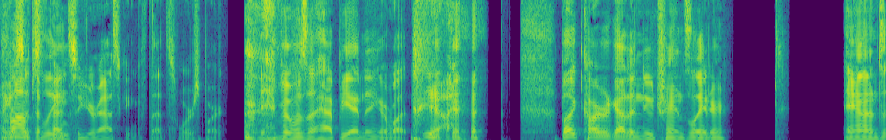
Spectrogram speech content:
I guess it depends who you're asking if that's the worst part. if it was a happy ending or what. Yeah. but Carter got a new translator. And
